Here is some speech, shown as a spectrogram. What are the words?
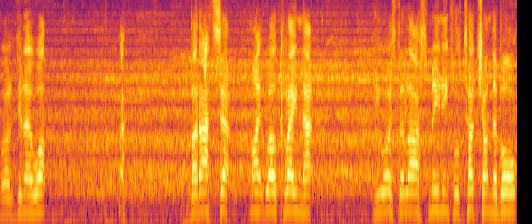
Well, do you know what? Barraza might well claim that. He was the last meaningful touch on the ball.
